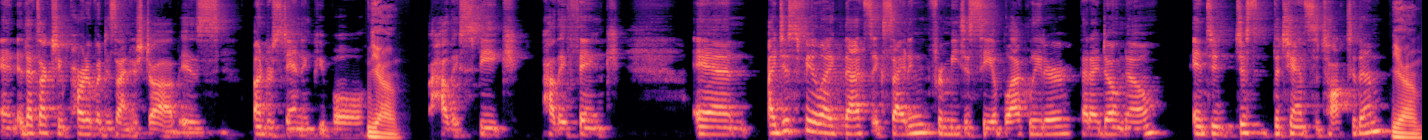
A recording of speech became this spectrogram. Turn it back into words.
And that's actually part of a designer's job is understanding people, Yeah. how they speak, how they think. And I just feel like that's exciting for me to see a black leader that I don't know and to just the chance to talk to them Yeah.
